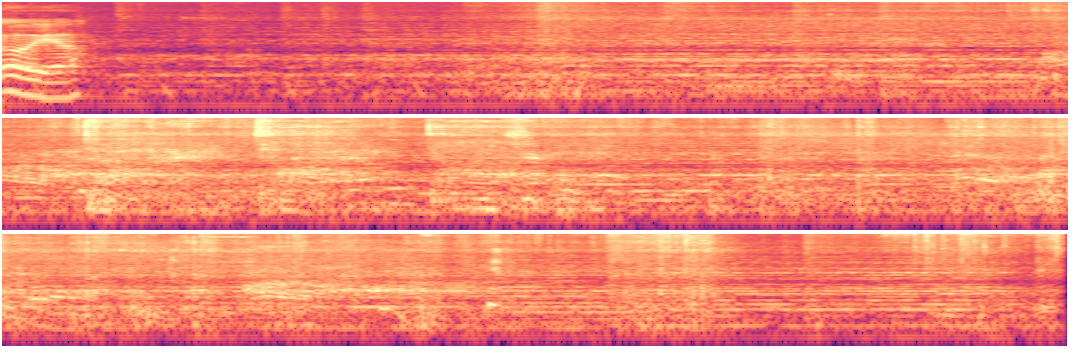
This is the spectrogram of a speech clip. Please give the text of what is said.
Oh yeah.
